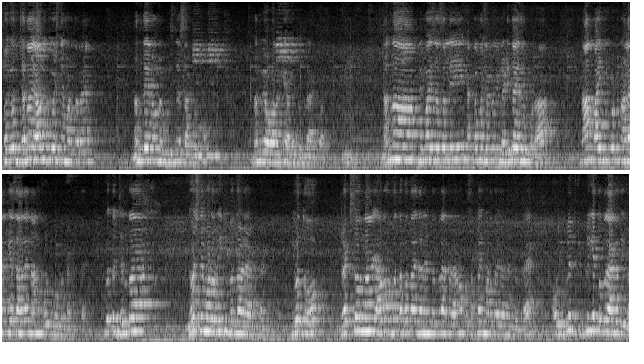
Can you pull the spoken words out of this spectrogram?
ಸೊ ಇವತ್ತು ಜನ ಯಾವ ರೀತಿ ಯೋಚನೆ ಮಾಡ್ತಾರೆ? ನಂದೇನೋ ನನ್ನ ಬಿಸ್ನೆಸ್ ಆಗಬೇಕು. ನನ್ನ ವ್ಯವಹಾರಕ್ಕೆ ಯಾವುದೇ ತೊಂದರೆ ಆಗಬಾರ್ದು. ನನ್ನ ಪ್ರಿಮೈಸಸಲ್ಲಿ ಅಕ್ರಮ ಚಟುವಟಿಕೆ ನಡೀತಾ ಇದ್ರು ಕೂಡ ನಾನು ಮಾಹಿತಿ ಕೊಟ್ಟು ನಾಳೆ ಕೇಸ್ ಆದರೆ ನಾನು ಕೋರ್ಟ್ಗೆ ಹೋಗಬೇಕಾಗುತ್ತೆ. ಇವತ್ತು ಜನರ ಯೋಚನೆ ಮಾಡೋ ರೀತಿ ಬದಲಾವಣೆ ಆಗಬೇಕಾಗಿದೆ. ಇವತ್ತು ಡ್ರಗ್ಸನ್ನು ಯಾರೋ ಒಬ್ಬ ತಗೋತಾ ಇದ್ದಾನೆ ಅಂತಂದರೆ ಅಥವಾ ಯಾರೋ ಒಬ್ಬ ಸಪ್ಲೈ ಮಾಡ್ತಾ ಇದ್ದಾನೆ ಅಂತಂದರೆ ಅವ್ರು ಇಬ್ಬರು ಇಬ್ಬರಿಗೆ ತೊಂದರೆ ಆಗೋದಿಲ್ಲ.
